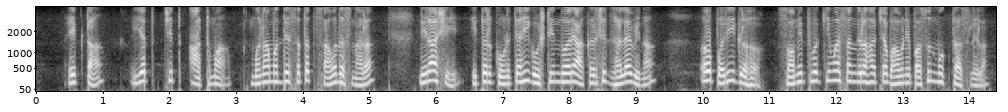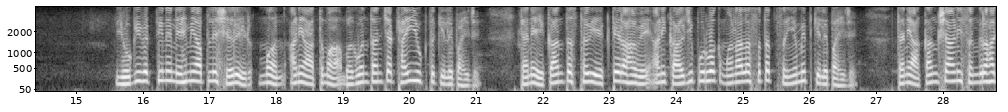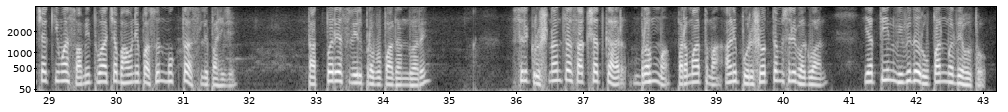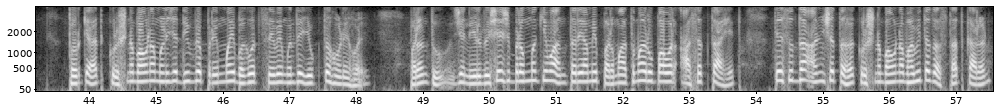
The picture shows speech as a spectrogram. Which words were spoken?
एकटा यत चित आत्मा मनामध्ये सतत सावध असणारा निराशी इतर कोणत्याही गोष्टींद्वारे आकर्षित झाल्याविना अपरिग्रह स्वामित्व किंवा संग्रहाच्या भावनेपासून मुक्त असलेला. योगी व्यक्तीने नेहमी आपले शरीर मन आणि आत्मा भगवंतांच्या ठाई युक्त केले पाहिजे. त्याने एकांत स्थळी एकटे राहावे आणि काळजीपूर्वक मनाला सतत संयमित केले पाहिजे. त्याने आकांक्षा आणि संग्रहाच्या किंवा स्वामित्वाच्या भावनेपासून मुक्त असले पाहिजे. तात्पर्य श्रील प्रभुपादांद्वारे. श्रीकृष्णांचा साक्षात्कार ब्रह्म परमात्मा आणि पुरुषोत्तम श्री भगवान या तीन विविध रूपांमध्ये होतो. थोडक्यात कृष्णभावना म्हणजे दिव्य प्रेममय भगवत सेवेमध्ये युक्त होणे होय. परंतु जे निर्विशेष ब्रह्म किंवा अंतर्यामी परमात्मा रूपावर आसक्त आहेत ते सुद्धा अंशतः कृष्णभावना भावितच असतात कारण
